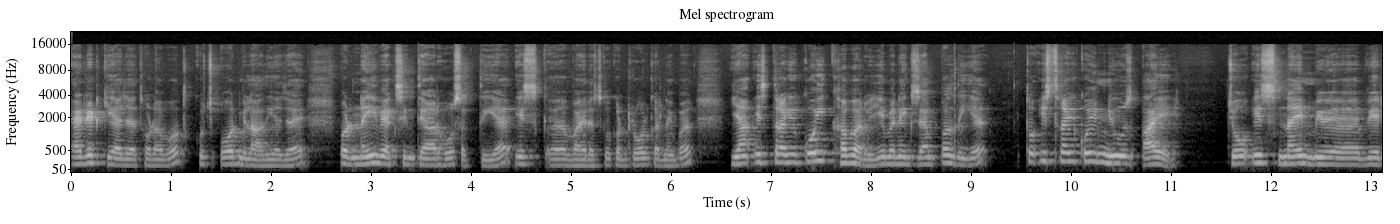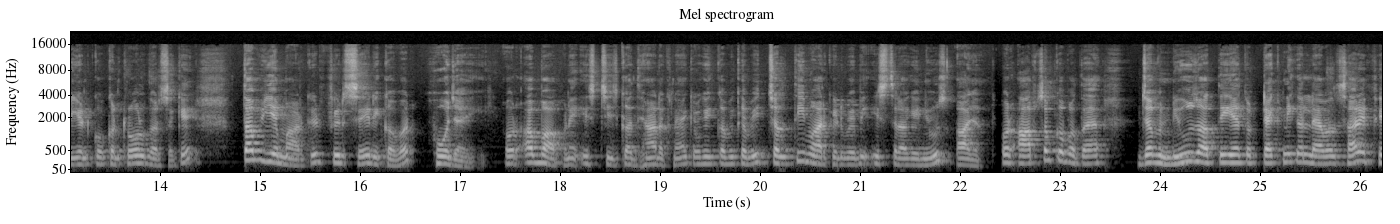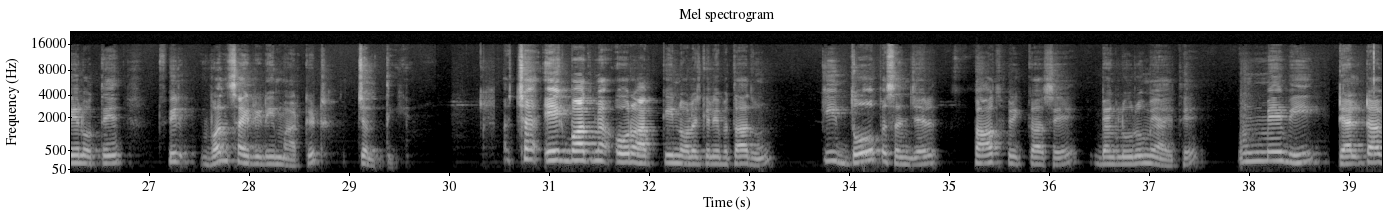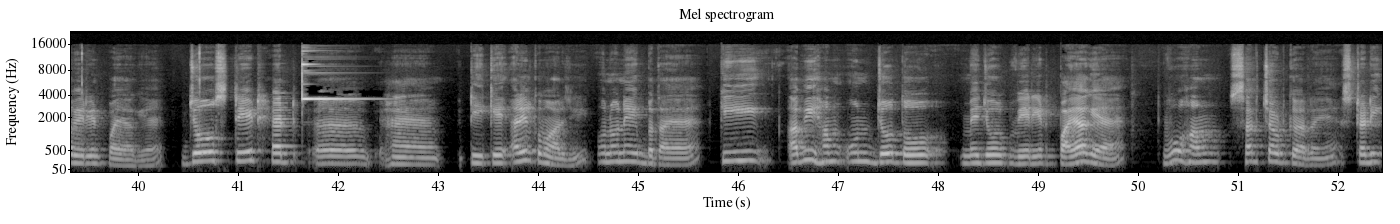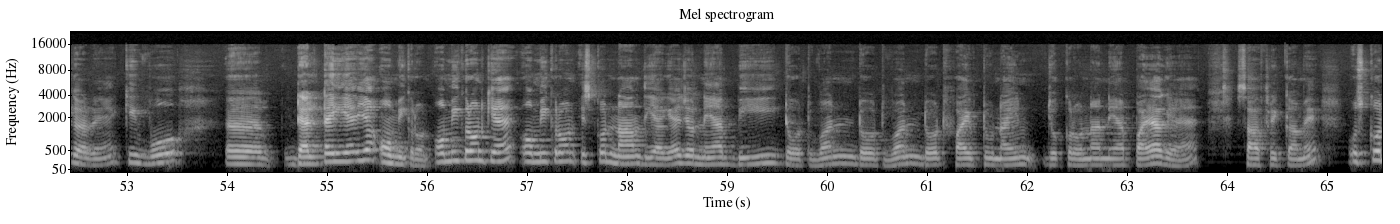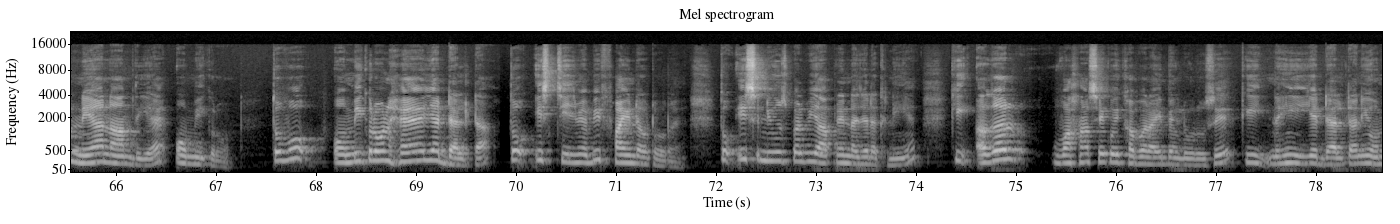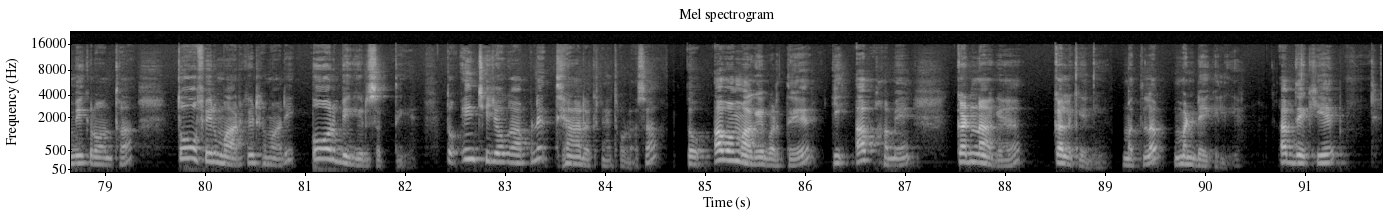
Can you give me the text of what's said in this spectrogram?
एडिट किया जाए थोड़ा बहुत, कुछ और मिला दिया जाए और नई वैक्सीन तैयार हो सकती है इस वायरस को कंट्रोल करने पर, या इस तरह की कोई खबर, ये मैंने एग्जांपल दी है तो इस तरह की कोई न्यूज़ आए जो इस नए वेरिएंट को कंट्रोल कर सके, तब ये मार्केट फिर से रिकवर हो जाएगी। और अब आपने इस चीज़ का ध्यान रखना है, क्योंकि कभी कभी चलती मार्केट में भी इस तरह की न्यूज़ आ जाती है। और आप सबको पता है, जब न्यूज़ आती है तो टेक्निकल लेवल सारे फेल होते हैं, फिर वन साइडेड ही मार्केट चलती है। अच्छा एक बात मैं और आपकी नॉलेज के लिए बता दूँ, कि दो पैसेंजर साउथ अफ्रीका से बेंगलुरु में आए थे। उनमें भी डेल्टा वेरिएंट पाया गया है, जो स्टेट हेड हैं, टीके अनिल कुमार जी, उन्होंने बताया है कि अभी हम उन जो दो, में जो वेरिएंट पाया गया है, वो हम सर्च आउट कर रहे हैं, स्टडी कर रहे हैं कि वो डेल्टा ही है या ओमिक्रॉन। ओमिक्रॉन क्या है? ओमिक्रॉन इसको नाम दिया गया है, जो नया B dot one dot one dot five two nine जो कोरोना नया पाया गया है, साउथ अफ्रीका में, उसको नया नाम दिया है ओमिक्रॉन। तो वो ओमिक्रॉन है या डेल्टा तो इस चीज़ में भी फाइंड आउट हो रहा है। तो इस न्यूज़ पर भी आपने नज़र रखनी है कि अगर वहाँ से कोई खबर आई बेंगलुरु से कि नहीं, ये डेल्टा नहीं, ओमिक्रॉन था तो फिर मार्केट हमारी और भी गिर सकती है। तो इन चीज़ों का आपने ध्यान रखना है थोड़ा सा तो अब हम आगे बढ़ते हैं कि अब हमें करना क्या है कल के लिए मतलब मंडे के लिए। अब देखिए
